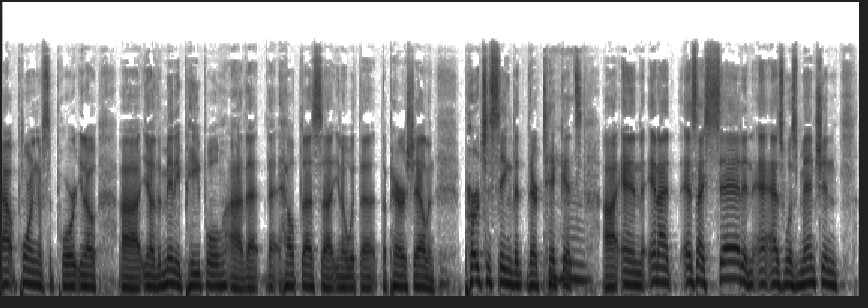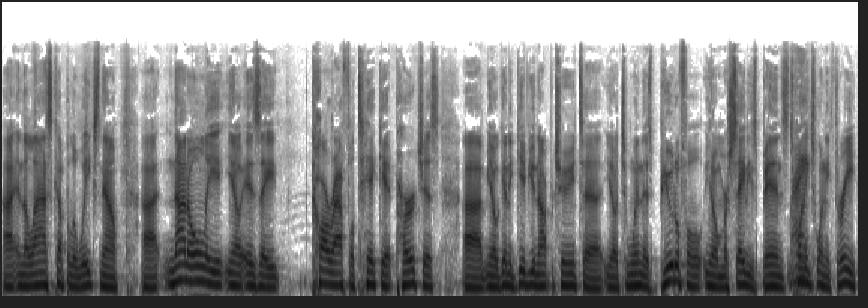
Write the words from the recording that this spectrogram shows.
outpouring of support. You know, uh, you know, the many people uh, that that helped us, uh, you know, with the the parishale and purchasing the, their tickets, uh, and and I, as I said, and as was mentioned uh, in the last couple of weeks now, uh, not only you know is a car raffle ticket purchase, um, you know, going to give you an opportunity to, you know, to win this beautiful, you know, Mercedes Benz Right. 2023.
